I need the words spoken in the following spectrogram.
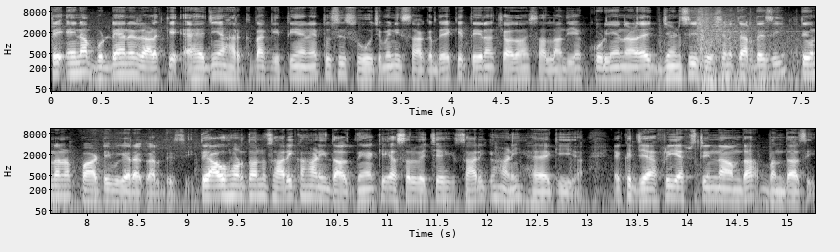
ਤੇ ਇਹਨਾਂ ਬੁੱਢਿਆਂ ਨੇ ਰਲ ਕੇ ਇਹੋ ਜਿਹੀਆਂ ਹਰਕਤਾਂ ਕੀਤੀਆਂ ਨੇ। ਤੁਸੀਂ ਸੋਚ ਵੀ ਨਹੀਂ ਸਕਦੇ ਕਿ 13 14 ਸਾਲਾਂ ਦੀਆਂ ਕੁੜੀਆਂ ਨਾਲ ਇਹ ਜਿਨਸੀ ਸ਼ੋਸ਼ਣ ਕਰਦੇ ਸੀ ਤੇ ਉਹਨਾਂ ਨਾਲ ਪਾਰਟੀ ਵਗੈਰਾ ਕਰਦੇ ਸੀ। ਤੇ ਆਓ ਹੁਣ ਤੁਹਾਨੂੰ ਸਾਰੀ ਕਹਾਣੀ ਦੱਸਦੇ ਹਾਂ ਕਿ ਅਸਲ ਵਿੱਚ ਇਹ ਸਾਰੀ ਕਹਾਣੀ ਹੈ ਕੀ ਆ? ਇੱਕ ਜੈਫਰੀ ਐਪਸਟੀਨ ਨਾਮ ਦਾ ਬੰਦਾ ਸੀ,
